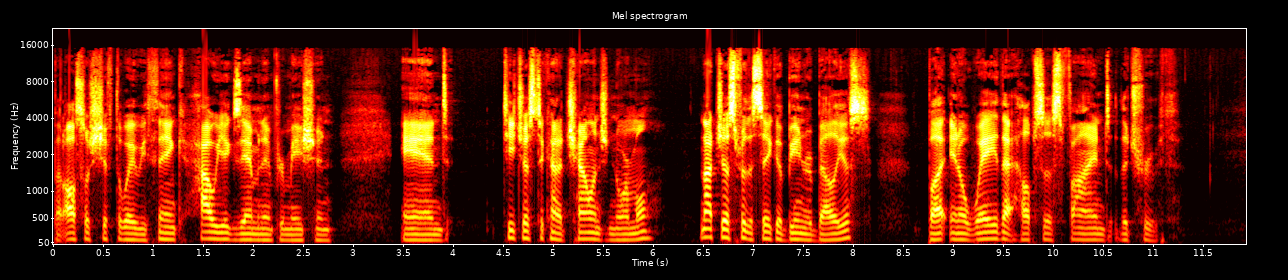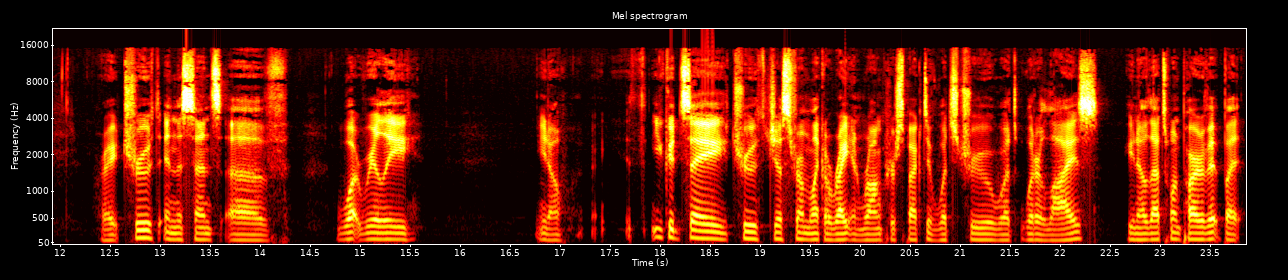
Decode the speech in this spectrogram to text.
but also shift the way we think, how we examine information, and teach us to kind of challenge normal, not just for the sake of being rebellious, but in a way that helps us find the truth right? Truth in the sense of what really, you know, you could say truth just from like a right and wrong perspective. What's true? What what are lies? You know, that's one part of it. But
